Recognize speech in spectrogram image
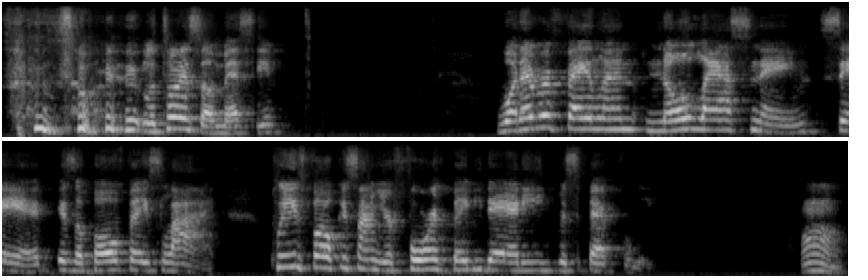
so, Latoya's so messy. Whatever Phelan, no last name, said is a bold-faced lie. Please focus on your fourth baby daddy respectfully. Mm.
